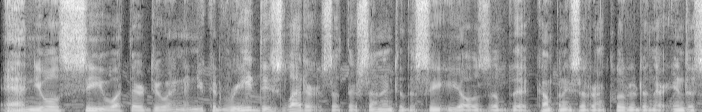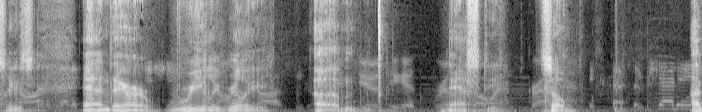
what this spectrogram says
And you will see what they're doing. And you could read these letters that they're sending to the CEOs of the companies that are included in their indices. And they are really, really um, nasty. So I,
